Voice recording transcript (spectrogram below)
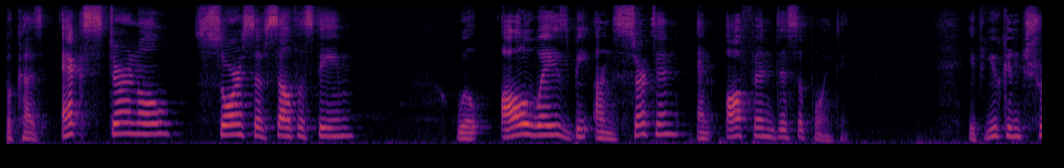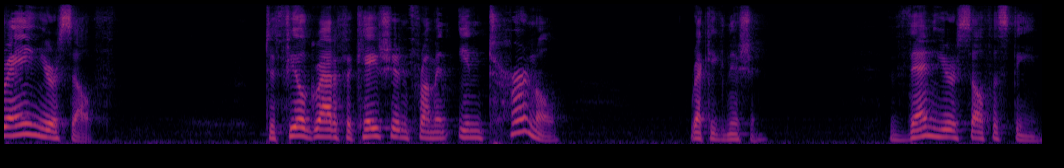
because external source of self-esteem will always be uncertain and often disappointing. If you can train yourself to feel gratification from an internal recognition, then your self esteem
